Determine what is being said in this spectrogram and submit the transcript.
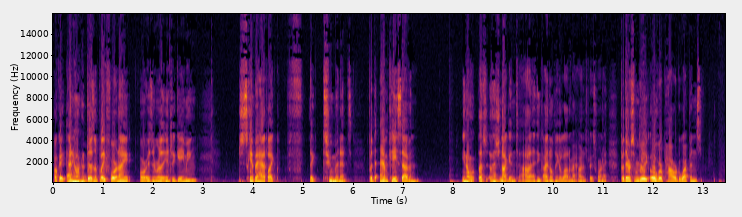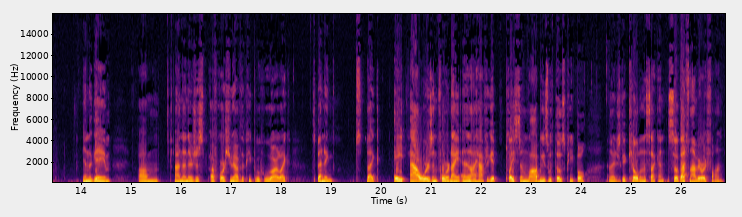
Okay, anyone who doesn't play Fortnite or isn't really into gaming, just skip ahead like f- like two minutes. But the MK7, you know, let's let's not get into that. I think I don't think a lot of my audience plays Fortnite, but there are some really overpowered weapons in the game. Um, and then there's just of course you have the people who are like spending like eight hours in Fortnite, and I have to get placed in lobbies with those people, and I just get killed in a second. So that's not very fun.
